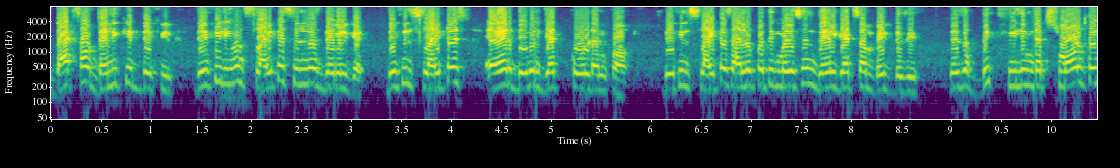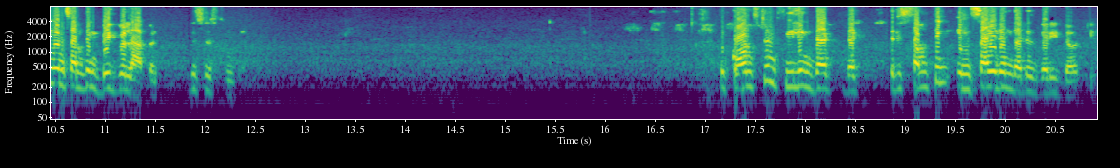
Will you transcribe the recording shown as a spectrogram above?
That's how delicate they feel. They feel even slightest illness they will get. They feel slightest air they will get cold and cough. They feel slightest allopathic medicine they will get some big disease. There's a big feeling that small thing and something big will happen. This is true. The constant feeling that, that there is something inside him that is very dirty.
